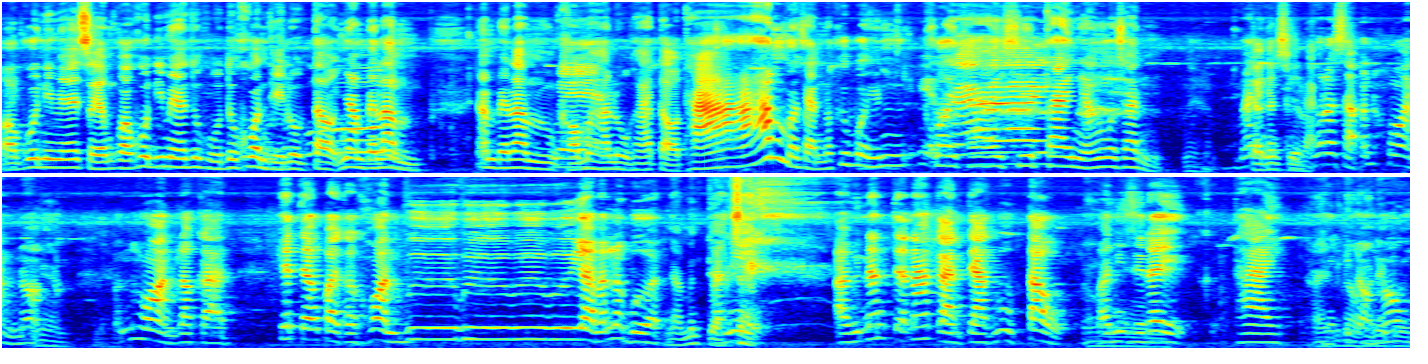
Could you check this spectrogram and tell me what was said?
ขอบคุณที่แม่เสริมขอบคุณที่แม่ทุกหูทุกคนที่ลูกเต่าย่ำไปล่ำย่ำไปล่ำเขามาหาลูกหาเต่าถามว่าสั่นว่าคือบ่เห็นคอยทายชีพทายหยังว่าสั่นนะครับมันแต่จังซี่ล่ะโทรศัพท์มันฮ้อนเนาะแม่น มันฮ้อนแล้วก็เฮ็ดหยังไปก็ฮ้อนวือวือวือวืออย่ามันระเบิดอย่ามันแตกอัใส่อาวินันจะหน้าการจากลูกเต้าอ๋อ วันนี้สิได้ ทายให้ให้พี่พี่น้น้อองงได้เฮาเบิ่ง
